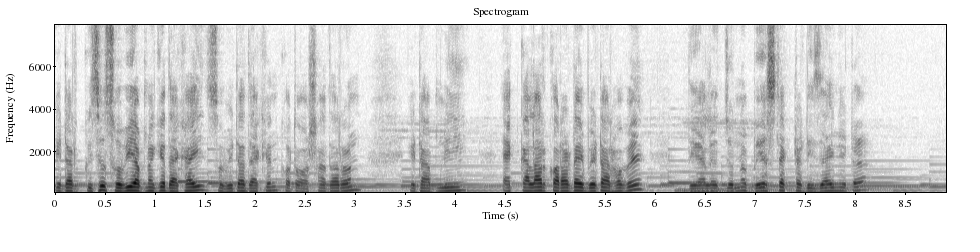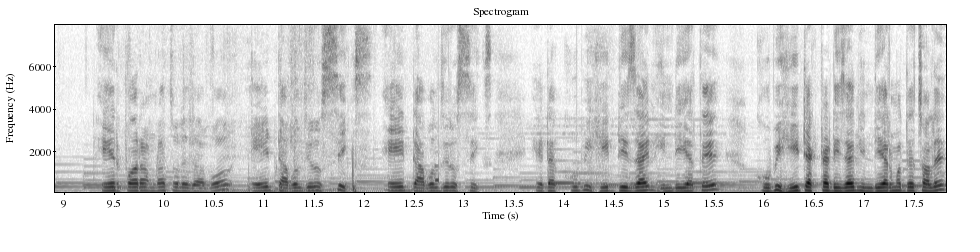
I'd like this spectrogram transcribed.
এটার কিছু ছবি আপনাকে দেখাই। ছবিটা দেখেন কত অসাধারণ। এটা আপনি এক কালার করাটাই বেটার হবে। দেয়ালের জন্য বেস্ট একটা ডিজাইন এটা। এরপর আমরা চলে যাব eight double zero six, eight double zero six. এটা খুবই হিট ডিজাইন ইন্ডিয়াতে। খুবই হিট একটা ডিজাইন ইন্ডিয়ার মধ্যে চলে।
